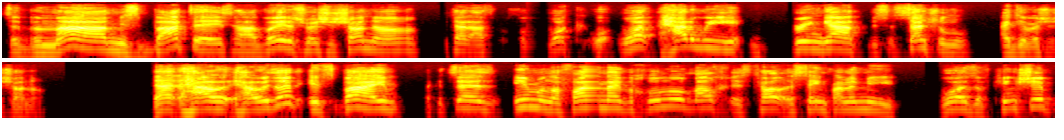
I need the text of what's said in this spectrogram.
So, b'ma misbates ha'avodas Rosh Hashanah. What, what, how do we bring out this essential idea of Rosh Hashanah? That how how is it? It's by like it says Imru lafanai v'chulu malchus. Tell say in front of me words of kingship.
